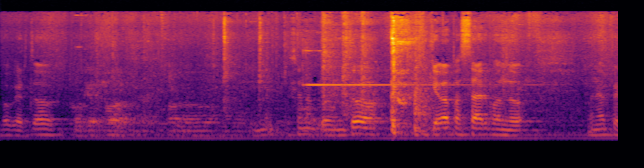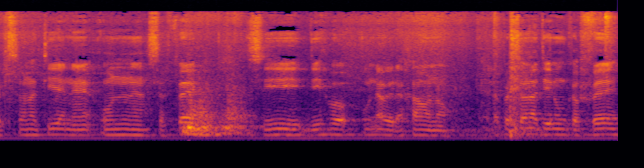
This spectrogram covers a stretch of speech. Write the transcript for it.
Bokertov. Una persona preguntó qué va a pasar cuando una persona tiene un café, si dijo una verajá o no. La persona tiene un café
